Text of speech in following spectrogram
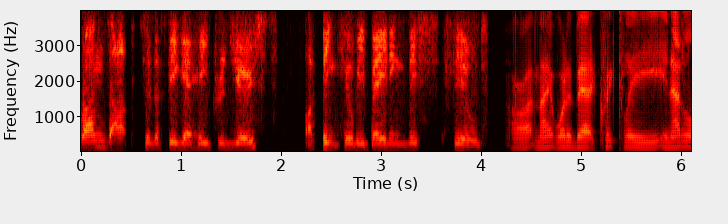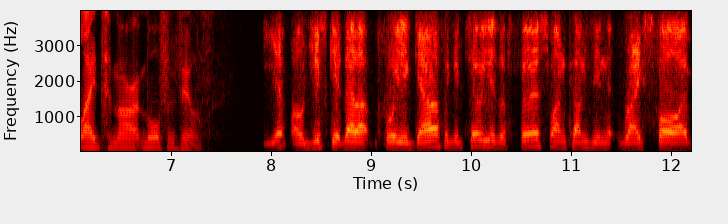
runs up to the figure he produced, I think he'll be beating this field. All right, mate. What about quickly in Adelaide tomorrow at Morphettville? Yep, I'll just get that up for you, Gareth. I can tell you the first one comes in race five,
